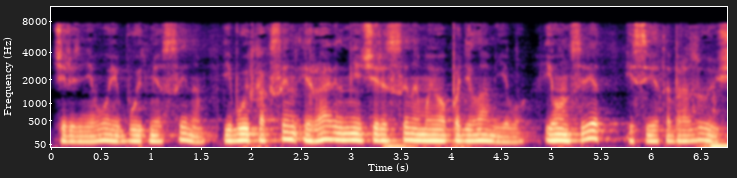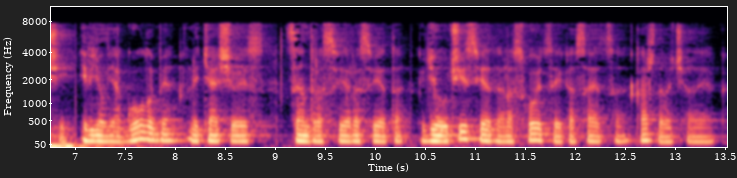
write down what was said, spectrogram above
через него и будет мне сыном, и будет как сын и равен мне через сына моего по делам его. И он свет и свет образующий. И видел я голубя, летящего из центра сферы света, где лучи света расходятся и касаются каждого человека,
